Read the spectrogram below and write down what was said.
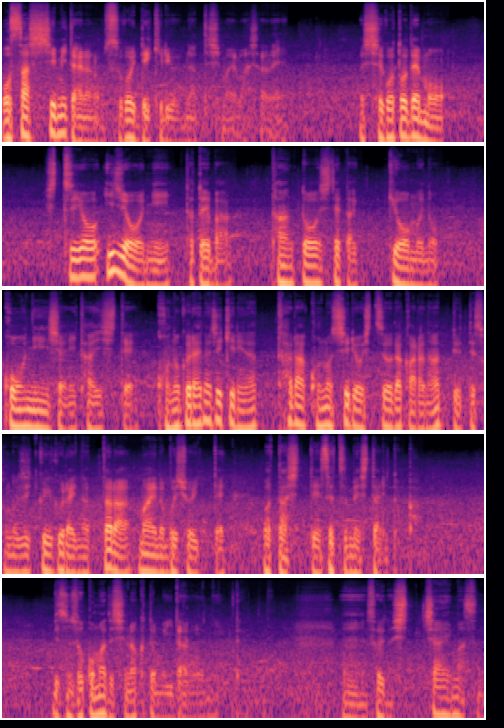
お察しみたいなのをすごいできるようになってしまいましたね。仕事でも必要以上に例えば担当してた業務の公認者に対してこのぐらいの時期になったらこの資料必要だからなって言ってその時期ぐらいになったら前の部署行って渡して説明したりとか。別にそこまでしなくてもいいだろうにみたいな、うん、そういうの知っちゃいますね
